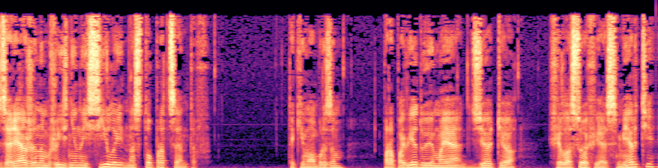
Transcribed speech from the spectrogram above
заряженным жизненной силой на сто процентов. Таким образом, проповедуемая дзётё философия смерти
